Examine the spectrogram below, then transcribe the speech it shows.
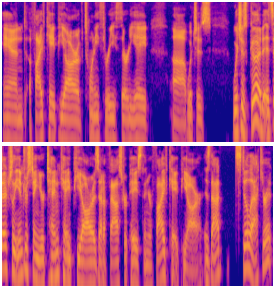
and a 5K PR of 2338, uh, which is which is good. It's actually interesting. Your 10K PR is at a faster pace than your 5K PR. Is that still accurate?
